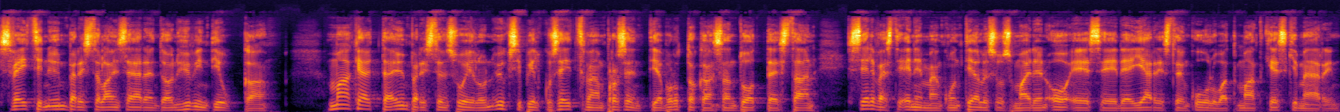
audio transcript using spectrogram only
Sveitsin ympäristölainsäädäntö on hyvin tiukkaa. Maa käyttää ympäristön suojelun 1,7 prosenttia bruttokansantuotteestaan selvästi enemmän kuin teollisuusmaiden OECD-järjestöön kuuluvat maat keskimäärin.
